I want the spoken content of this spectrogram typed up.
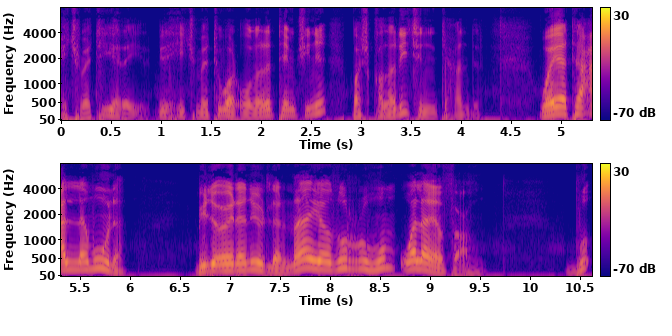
Hikmeti gereğir. Bir hikmeti var. Onlara temkini başkaları için imtihandır. Ve yeteallemune bir de öğreniyorlar. Ma yadurruhum ve la yenfa'uhum. Bu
